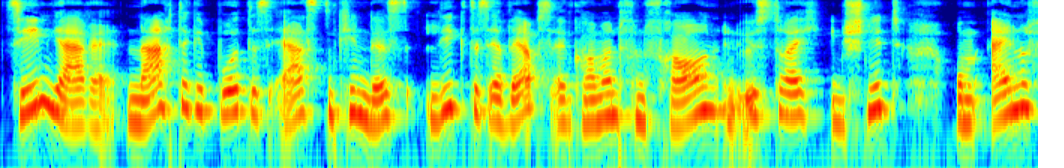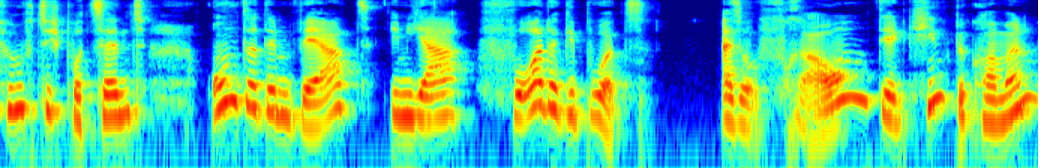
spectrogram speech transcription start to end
Zehn Jahre nach der Geburt des ersten Kindes liegt das Erwerbseinkommen von Frauen in Österreich im Schnitt um 51 Prozent unter dem Wert im Jahr vor der Geburt. Also Frauen, die ein Kind bekommen,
